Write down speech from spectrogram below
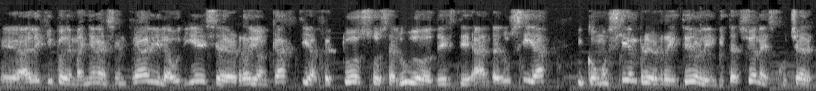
eh, al equipo de Mañana Central y la audiencia de Radio Ancasti. Afectuoso saludo desde Andalucía. Y como siempre, reitero la invitación a escuchar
